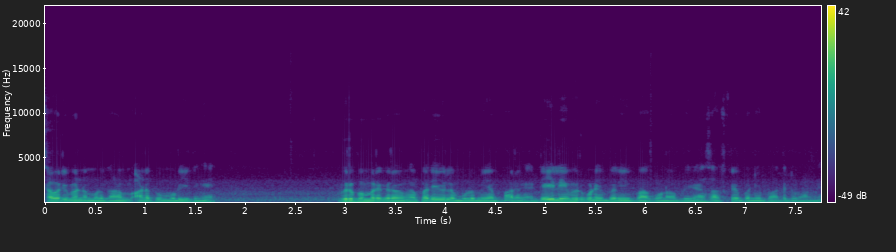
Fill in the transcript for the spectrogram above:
சௌகரியமாக நம்மளுக்கு அனுப் அனுப்ப முடியுதுங்க. விருப்பம் இருக்கிறவங்க பதிவில் முழுமையாக பாருங்கள் டெய்லியும் விற்பனை பதிவு பார்க்கணும் அப்படின்னா சப்ஸ்கிரைப் பண்ணி பார்த்துட்டு வாங்க.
